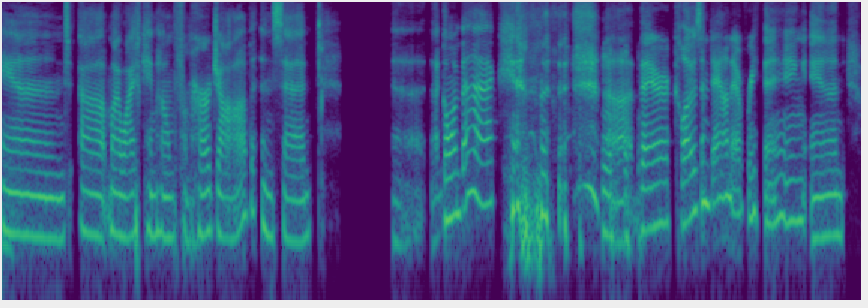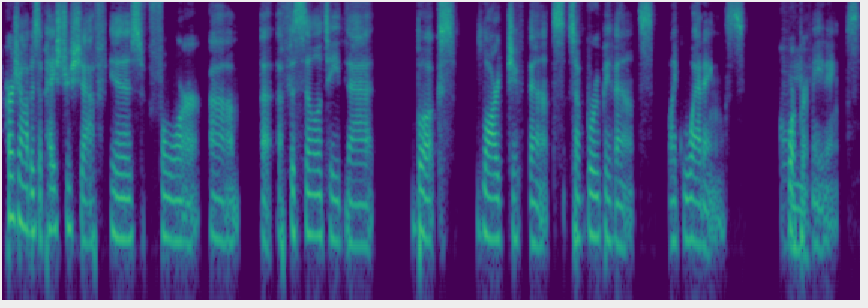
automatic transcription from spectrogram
Mm. And uh, my wife came home from her job and said, uh, not going back. uh, they're closing down everything. And her job as a pastry chef is for um, a, a facility that books large events, so group events like weddings, corporate meetings.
